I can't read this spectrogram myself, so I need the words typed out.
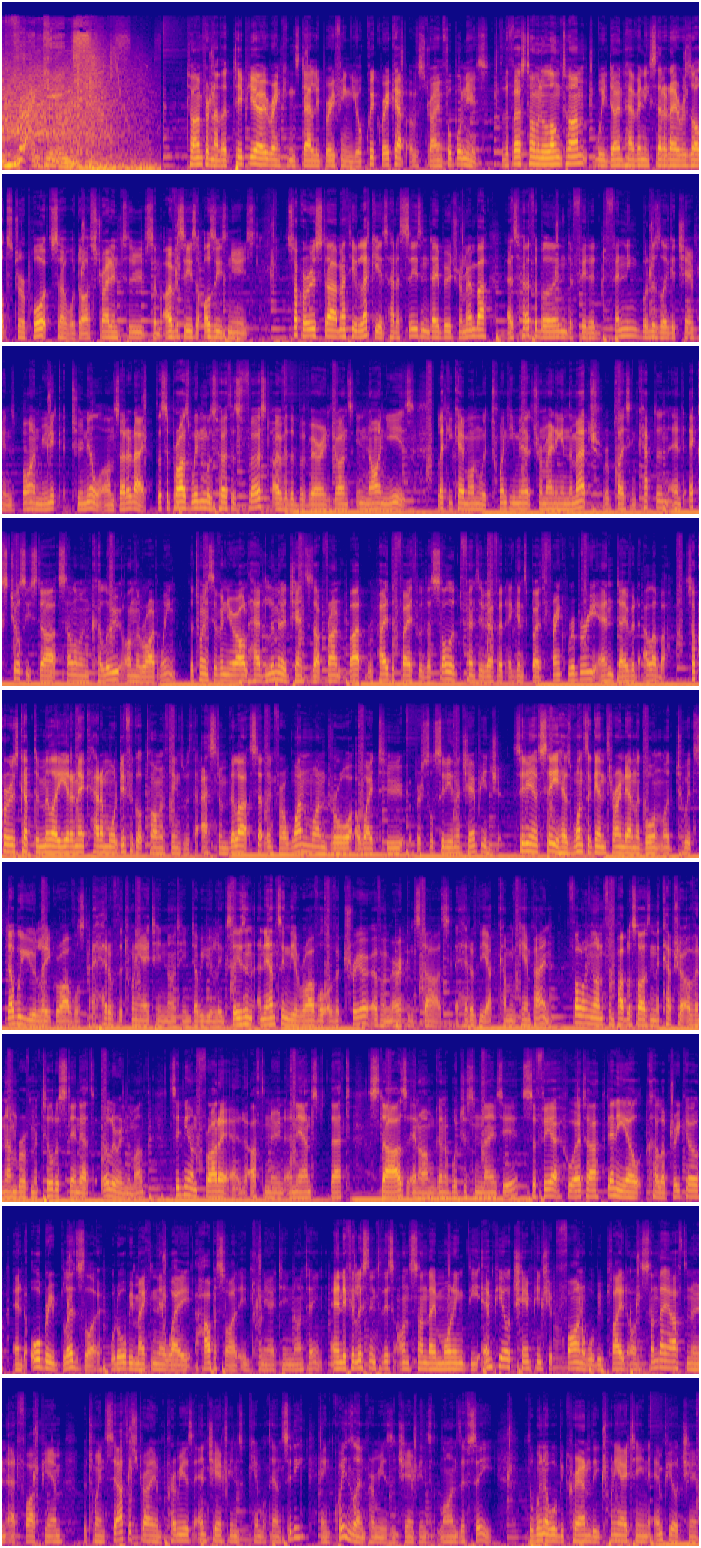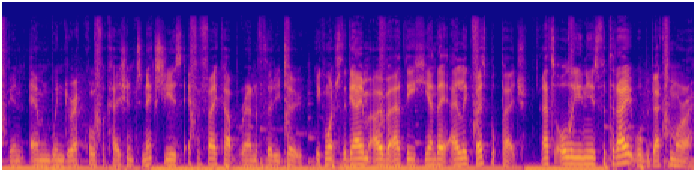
Rankings. Time for another TPO Rankings Daily Briefing, your quick recap of Australian football news. For the first time in a long time, we don't have any Saturday results to report, so we'll dive straight into some overseas Aussies news. Socceroos star Matthew Leckie has had a season debut to remember as Hertha Berlin defeated defending Bundesliga champions Bayern Munich 2 0 on Saturday. The surprise win was Hertha's first over the Bavarian Giants in nine years. Leckie came on with 20 minutes remaining in the match, replacing captain and ex Chelsea star Salomon Kalou on the right wing. The 27 year old had limited chances up front but repaid the faith with a solid defensive effort against both Franck Ribery and David Alaba. Socceroos captain Mile Jedinak had a more difficult time of things with Aston Villa, settling for a 1-1 draw away to Bristol City in the Championship. Sydney FC has once again thrown down the gauntlet to its W League rivals ahead of the 2018-19 W League season, announcing the arrival of a trio of American stars ahead of the upcoming campaign. Following on from publicising the capture of a number of Matilda standouts earlier in the month, Sydney on Friday afternoon announced that stars, and I'm going to butcher some names here, Sofia Huerta, Danielle Calatrico, and Aubrey Bledsoe would all be making their way harbourside in 2018-19. And if you're listening to this on Sunday morning, the NPL Championship final will be played on Sunday afternoon at 5pm between South Australian Premiers and Champions Campbelltown City and Queensland Premiers and Champions Lions FC. The winner will be crowned the 2018 NPL champion and win direct qualification to next year's FFA Cup round of 32. You can watch the game over at the Hyundai A League Facebook page. That's all of your news for today. We'll be back tomorrow.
